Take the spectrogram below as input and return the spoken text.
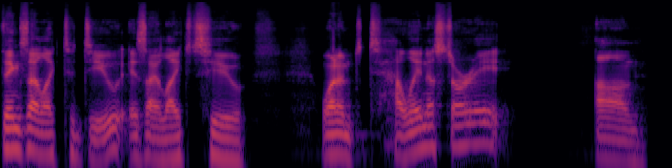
things i like to do is i like to when i'm telling a story um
